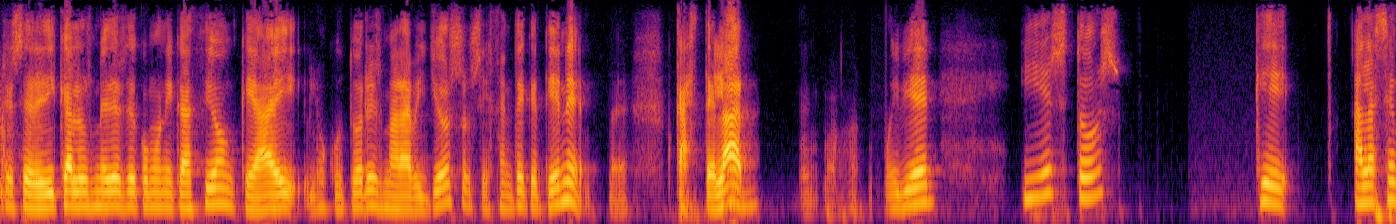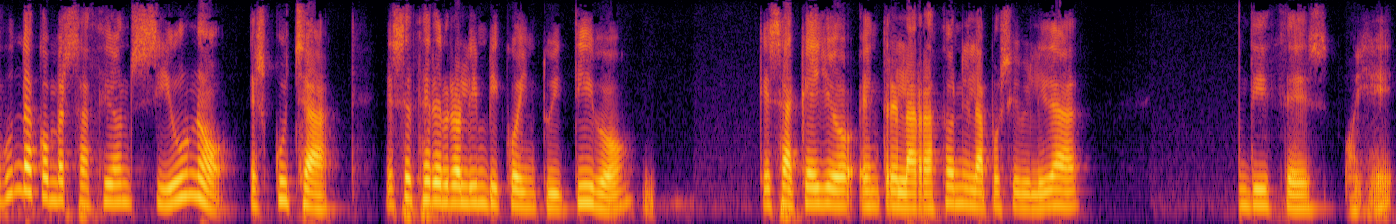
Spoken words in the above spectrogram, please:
que se dedica a los medios de comunicación, que hay locutores maravillosos y gente que tiene eh, castelar, muy bien, y estos que a la segunda conversación, si uno escucha ese cerebro límbico intuitivo, que es aquello entre la razón y la posibilidad, dices, oye,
